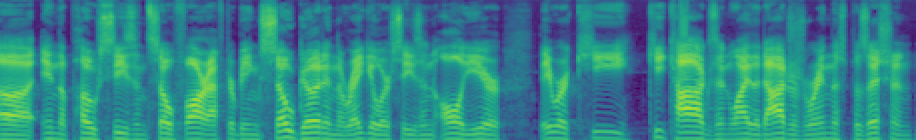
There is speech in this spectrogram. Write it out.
uh, in the postseason so far after being so good in the regular season all year. They were key key cogs in why the Dodgers were in this position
